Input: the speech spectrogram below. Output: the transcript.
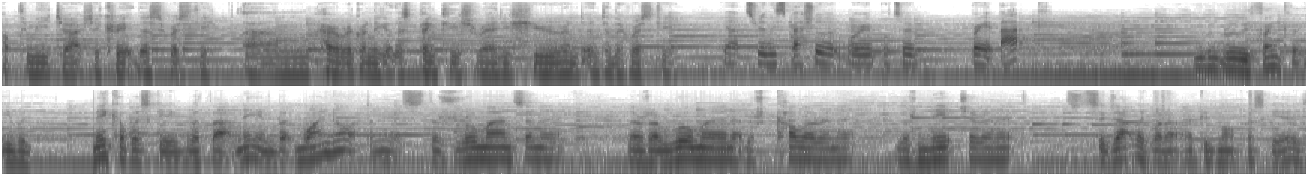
up to me to actually create this whisky and how we're going to get this pinkish reddish hue into the whisky. Yeah, it's really special that we're able to bring it back. You wouldn't really think that you would make a whisky with that name, but why not? I mean, it's, there's romance in it, there's aroma in it, there's colour in it, there's nature in it. It's exactly what a, a good malt whisky is.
